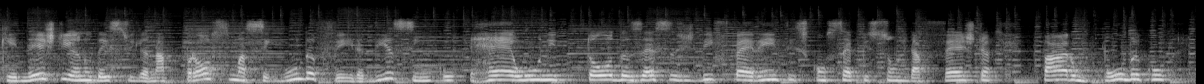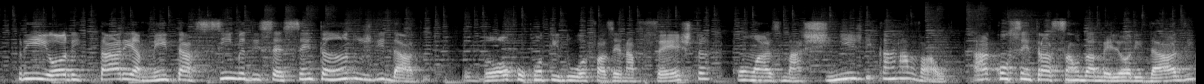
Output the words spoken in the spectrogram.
que neste ano desfila na próxima segunda-feira, dia 5, reúne todas essas diferentes concepções da festa para um público prioritariamente acima de 60 anos de idade. O bloco continua fazendo a festa com as marchinhas de carnaval. A concentração da melhor idade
